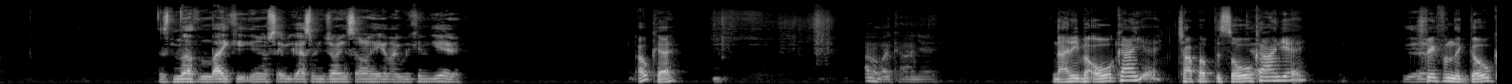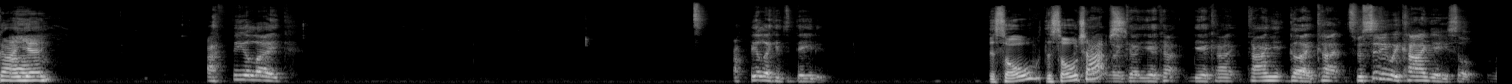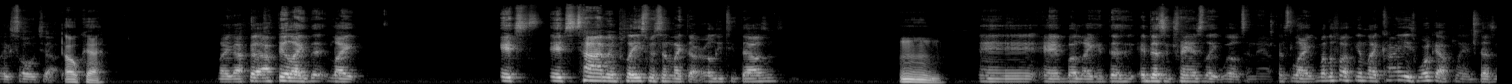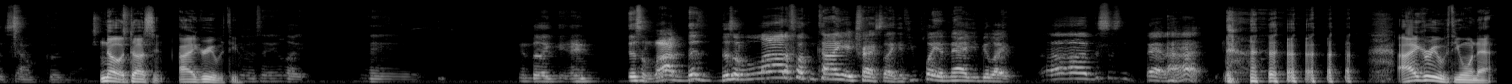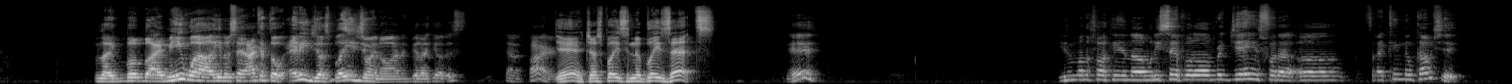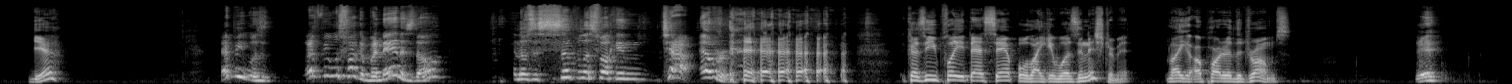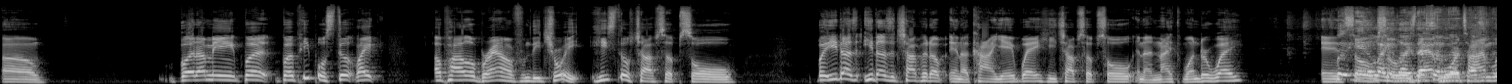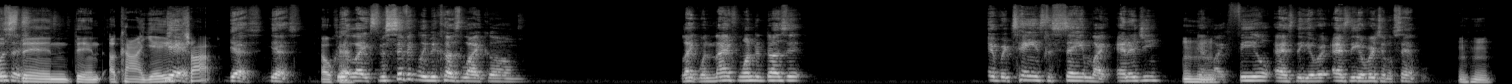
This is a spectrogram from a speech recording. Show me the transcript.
There's nothing like it, you know what I'm saying? We got some joints on here like we can yeah. Okay. I don't like Kanye. Not even old Kanye. Chop up the soul Kanye. Yeah. Straight from the go Kanye. Um, I feel like I feel like it's dated. the soul. The soul chops. Like, uh, yeah, yeah, Kanye, like specifically Kanye, so like soul chop. okay. Like I feel, I feel like that, like it's its time and place was in like the early two thousands, Mm. and and but like it doesn't it doesn't translate well to now. It's like motherfucking like Kanye's workout plan doesn't sound good now. No, it doesn't. I agree with you. You know what I'm saying? Like, and, and like, and there's a lot, there's, there's a lot of fucking Kanye tracks. Like, if you play it now, you'd be like, uh, this isn't that hot. I agree with you on that. Like, but like, meanwhile, you know what I'm saying? I could throw Eddie Just Blaze joint on and be like, yo, this, this kind of fire. Yeah, just blazing the blazettes. Yeah. Even motherfucking uh, when he sampled uh, Rick James for that uh for that Kingdom Come shit. Yeah. That beat was that beat was fucking bananas, dog. And it was the simplest fucking chop ever. Because he played that sample like it was an instrument, like a part of the drums. yeah. Um, but I mean, but but people still like Apollo Brown from Detroit. He still chops up soul, but he does he doesn't chop it up in a Kanye way. He chops up soul in a Ninth Wonder way. And But so, yeah, like- so like is that's that more that's what I'm timeless than than a Kanye yeah. chop? Yes, yes. Okay. But, like specifically because like um like when Ninth Wonder does it, it retains the same like energy Mhm. and like feel as the as the original sample. Mm-hmm. You know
